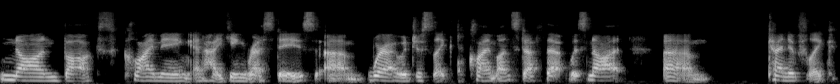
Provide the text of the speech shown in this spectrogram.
non-box climbing and hiking rest days um where I would just like climb on stuff that was not um kind of like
